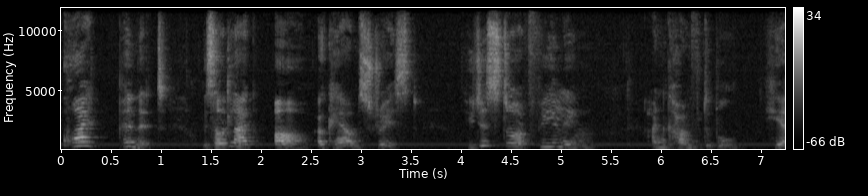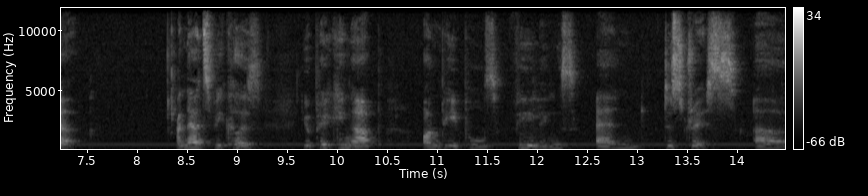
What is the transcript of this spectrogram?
quite pin it. It's not like, oh, okay, I'm stressed. You just start feeling uncomfortable here. And that's because you're picking up on people's feelings and distress. Uh,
